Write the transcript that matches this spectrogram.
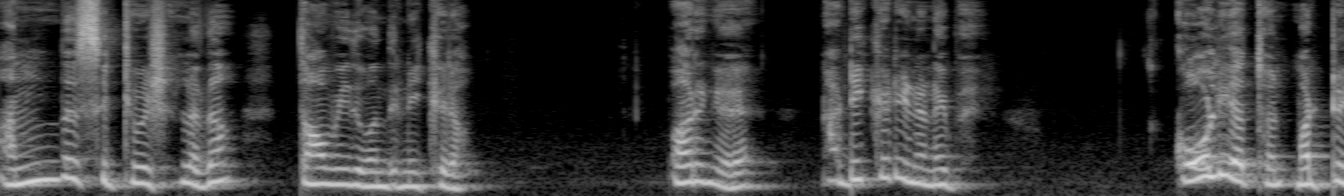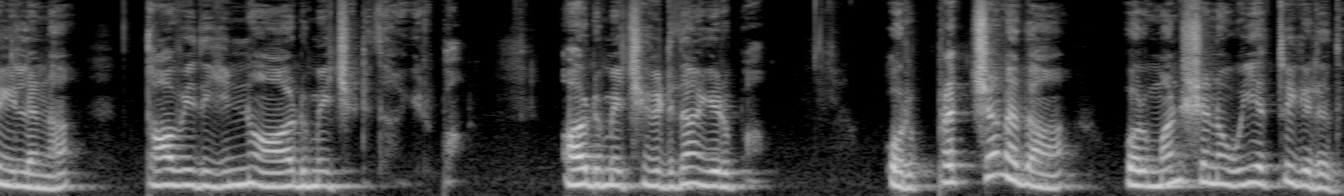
அந்த சுச்சுவேஷனில் தான் தாவீது வந்து நிற்கிறான். பாருங்கள் நான் அடிக்கடி நினைப்பேன் கோலியத்தன் மட்டும் இல்லைன்னா தாவிது இன்னும் ஆடு மேய்ச்சிட்டு தான் இருப்பான். ஆடு மேய்ச்சிக்கிட்டு தான் இருப்பான். ஒரு பிரச்சனை தான் ஒரு மனுஷனை உயர்த்துகிறது.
